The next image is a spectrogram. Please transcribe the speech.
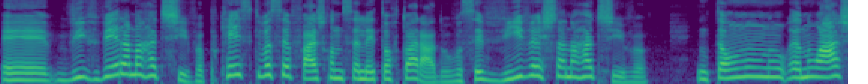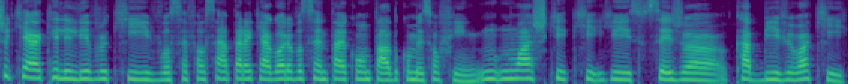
é, viver a narrativa. Porque é isso que você faz quando você lê Torturado. Você vive esta narrativa. Então, eu não acho que é aquele livro que você fala assim, ah, peraí que agora eu vou sentar e contar do começo ao fim. Não, não acho que, que, que, isso seja cabível aqui.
